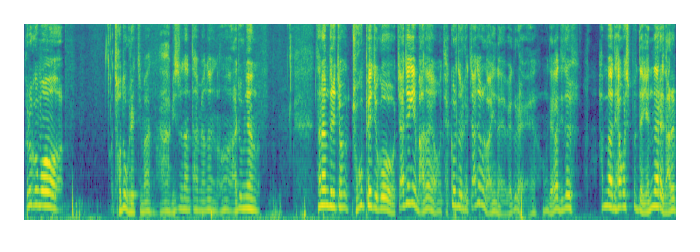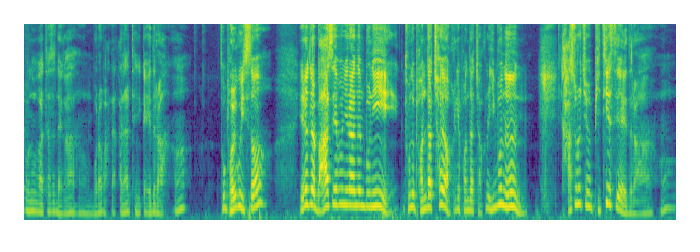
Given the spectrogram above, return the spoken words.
그리고 뭐 저도 그랬지만 아 미수 단타 하면은 어, 아주 그냥 사람들이 좀 조급해지고 짜증이 많아요. 댓글도 이렇게 짜증을 많이 내요. 왜 그래? 어, 내가 니들 한마디 하고 싶은데 옛날에 나를 보는 것 같아서 내가 어, 뭐라고 안 할 테니까 얘들아 어? 돈 벌고 있어? 예를 들어 마세븐이라는 분이 돈을 번다 쳐요. 그렇게 번다 쳐. 그럼 이분은 가수로 치면 BTS야 얘들아. 어?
